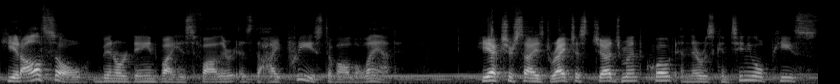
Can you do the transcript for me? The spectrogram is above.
He had also been ordained by his father as the high priest of all the land. He exercised righteous judgment, quote, and there was continual peace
